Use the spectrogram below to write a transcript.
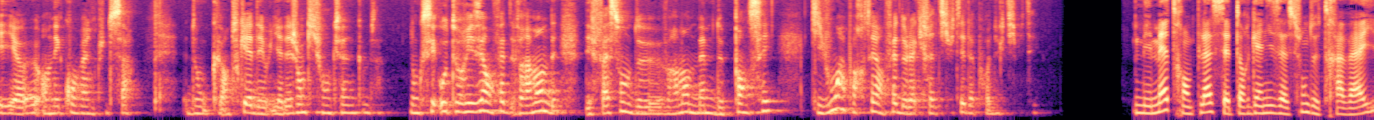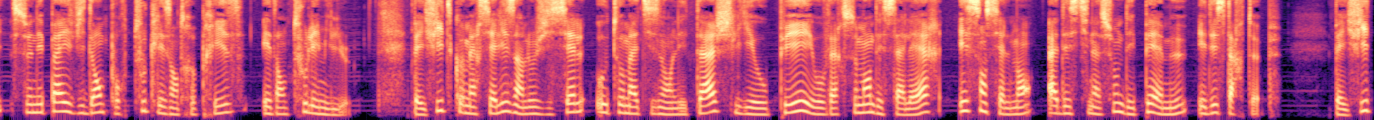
et euh, on est convaincu de ça. Donc, en tout cas, il y, a des gens qui fonctionnent comme ça. Donc, c'est autoriser, en fait, vraiment des, façons de, vraiment même de penser qui vont apporter, en fait, de la créativité, de la productivité. Mais mettre en place cette organisation de travail, ce n'est pas évident pour toutes les entreprises et dans tous les milieux. Payfit commercialise un logiciel automatisant les tâches liées au paie et au versement des salaires, essentiellement à destination des PME et des startups. Payfit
